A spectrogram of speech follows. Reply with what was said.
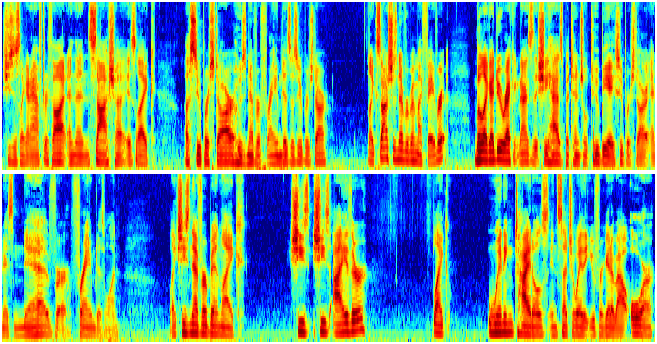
she's just like an afterthought. And then Sasha is like a superstar who's never framed as a superstar. Like Sasha's never been my favorite, but like I do recognize that she has potential to be a superstar and is never framed as one. Like she's never been like she's she's either like winning titles in such a way that you forget about or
